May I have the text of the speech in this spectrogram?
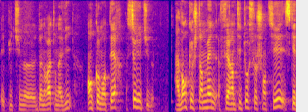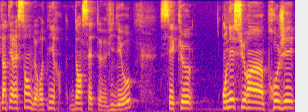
et puis tu me donneras ton avis en commentaire sur YouTube. Avant que je t'emmène faire un petit tour sur le chantier, ce qui est intéressant de retenir dans cette vidéo, c'est que on est sur un projet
